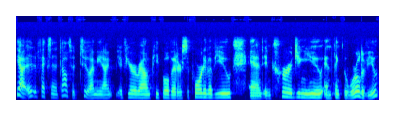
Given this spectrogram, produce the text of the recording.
yeah, it affects in adulthood too. I mean, I, if you're around people that are supportive of you and encouraging you and think the world of you,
